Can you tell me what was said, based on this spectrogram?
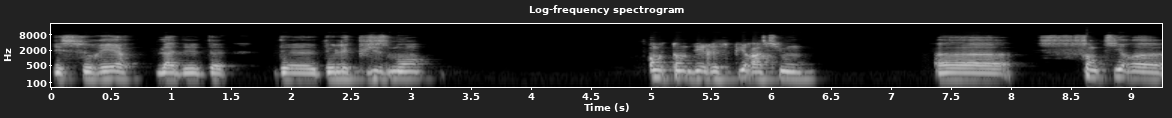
des sourires, de, de, de, de l'épuisement, entendre des respirations, euh, sentir euh,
